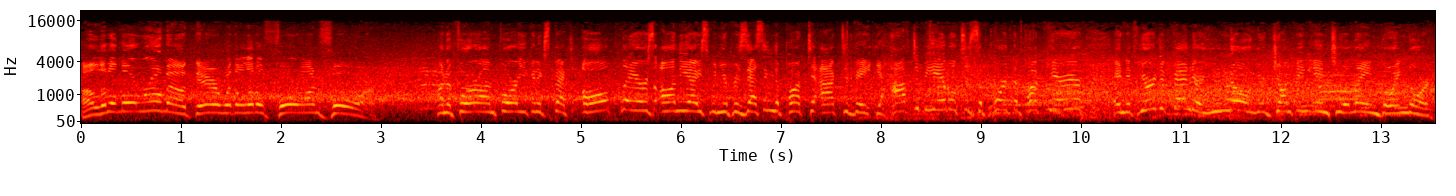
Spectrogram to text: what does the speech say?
A little more room out there with a little four-on-four. On a four-on-four, you can expect all players on the ice when you're possessing the puck to activate. You have to be able to support the puck carrier, and if you're a defender, you know you're jumping into a lane going north.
